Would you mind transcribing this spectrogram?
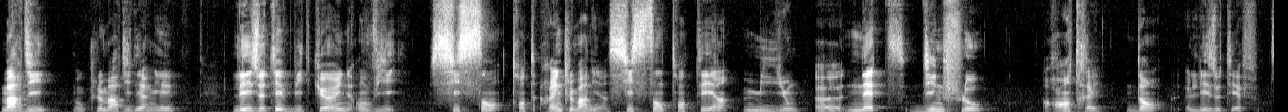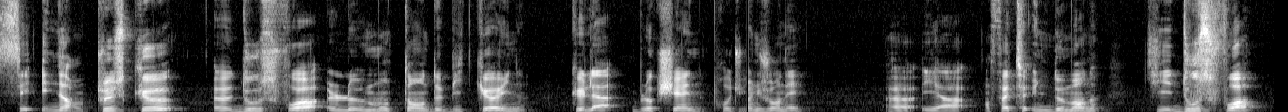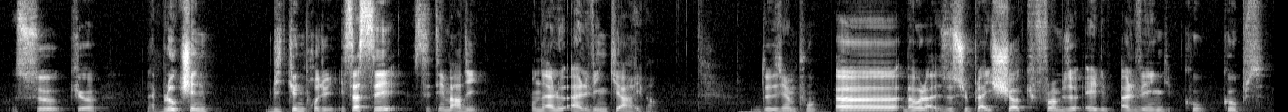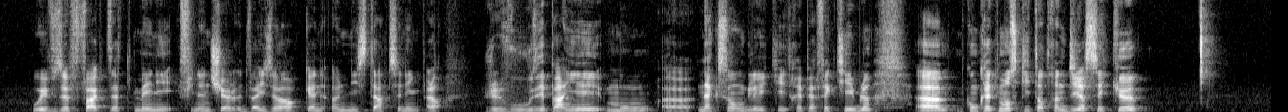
Mardi, donc le mardi dernier, les ETF Bitcoin ont vu 630, rien que le mardi, 631 hein, millions euh, net d'inflow rentrés dans les ETF. C'est énorme. Plus que 12 euh, fois le montant de Bitcoin que la blockchain produit. Une journée, euh, il y a en fait une demande qui est 12 fois ce que la blockchain Bitcoin produit. Et ça, c'est, c'était mardi. On a le halving qui arrive. Hein. Deuxième point. Euh, bah voilà, the supply shock from the halving copes with the fact that many financial advisors can only start selling. Alors, je vais vous épargner mon euh, accent anglais qui est très perfectible. Euh, concrètement, ce qu'il est en train de dire, c'est que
